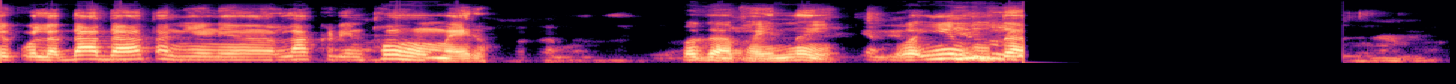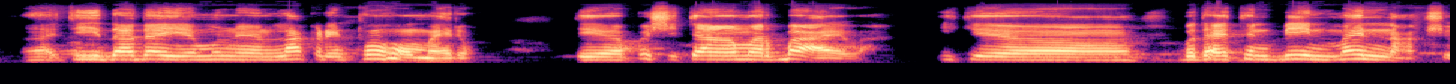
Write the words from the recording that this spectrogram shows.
એક પેલા દાદા હતા ને એને લાકડીને ઠોહો માર્યો. ભગાભાઈ નહીં. ઈંદુ હા ઈ દાદાએ મને લાકડીને ઠોહો માર્યો. તે પછી ત્યાં અમારા બા આવ્યા. ઈ કે બધા થઈને બેન મારી નાખશો.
